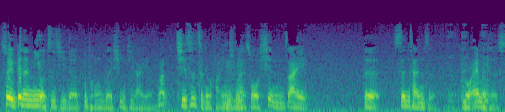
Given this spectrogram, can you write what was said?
所以变成你有自己的不同的讯息来源。那其实整个反映出来说，现在的生产者 pro amateurs，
